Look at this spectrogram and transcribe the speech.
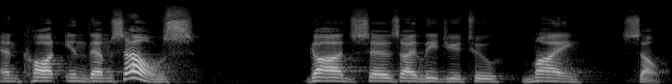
and caught in themselves. God says, I lead you to myself.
